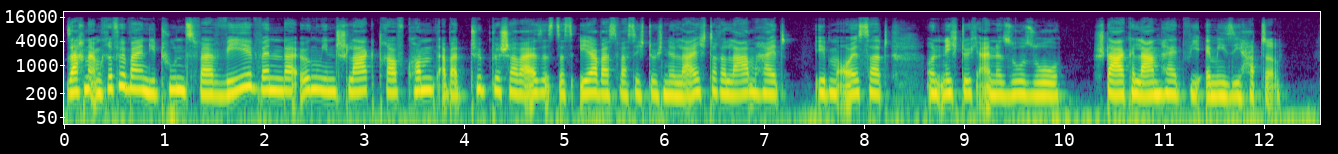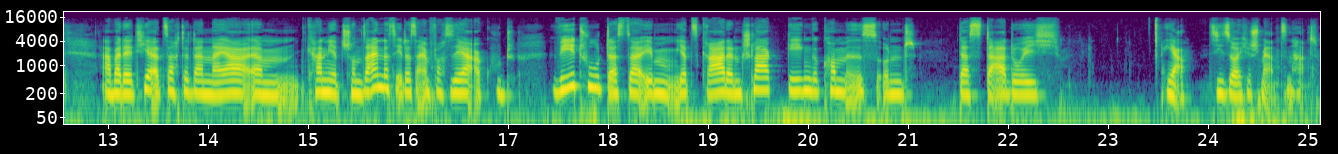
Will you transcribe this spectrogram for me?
Sachen am Griffelbein, die tun zwar weh, wenn da irgendwie ein Schlag drauf kommt, aber typischerweise ist das eher was, was sich durch eine leichtere Lahmheit eben äußert und nicht durch eine so, so starke Lahmheit, wie Emmy sie hatte. Aber der Tierarzt sagte dann, naja, ähm, kann jetzt schon sein, dass ihr das einfach sehr akut wehtut, dass da eben jetzt gerade ein Schlag gegengekommen ist und dass dadurch, ja, sie solche Schmerzen hat.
